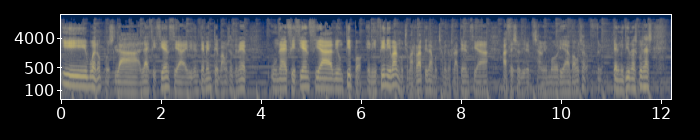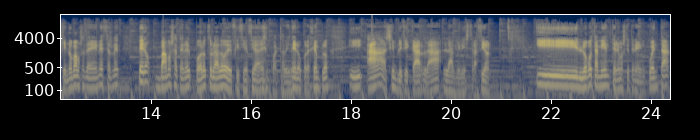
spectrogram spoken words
Y bueno, pues la, la eficiencia, evidentemente, vamos a tener una eficiencia de un tipo en InfiniBand mucho más rápida, mucha menos latencia, accesos directos a memoria, vamos a permitir unas cosas que no vamos a tener en Ethernet, pero vamos a tener por otro lado eficiencia en cuanto a dinero, por ejemplo, y a simplificar la, la administración. Y luego también tenemos que tener en cuenta,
